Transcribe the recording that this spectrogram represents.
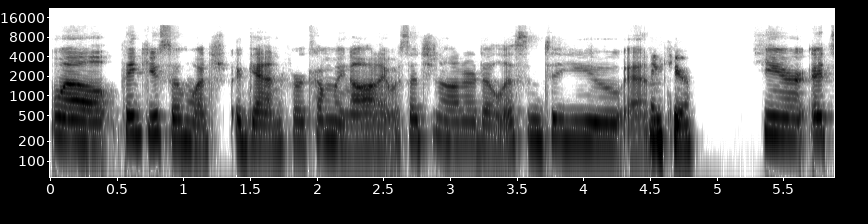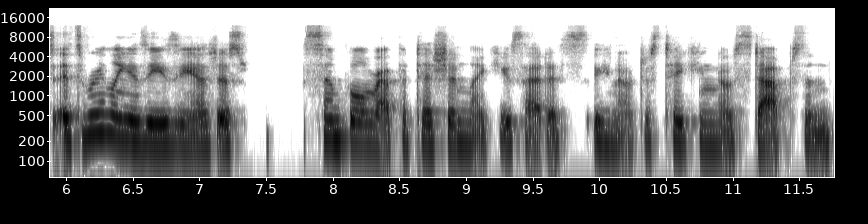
well, thank you so much again for coming on. It was such an honor to listen to you and thank you. here it's it's really as easy as just simple repetition like you said. It's you know just taking those steps and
